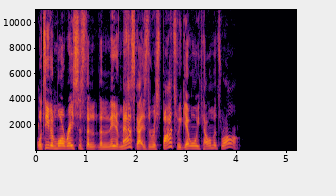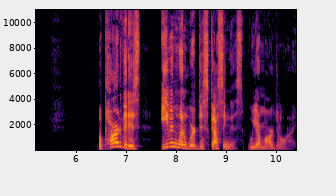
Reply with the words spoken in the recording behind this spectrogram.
what's even more racist than, than a native mascot is the response we get when we tell them it's wrong. But part of it is even when we're discussing this, we are marginalized.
